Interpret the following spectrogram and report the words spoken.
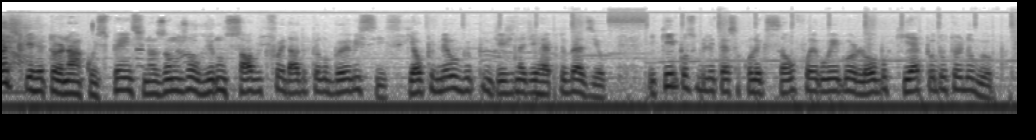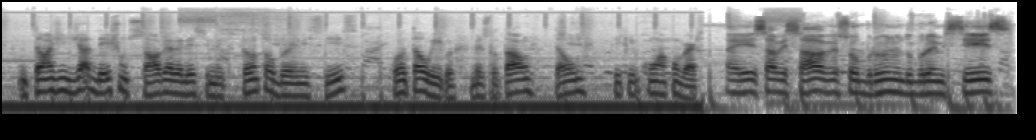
Antes de retornar com o Spence, nós vamos ouvir um salve que foi dado pelo BMCs, que é o primeiro grupo indígena de rap do Brasil. E quem possibilitou essa conexão foi o Igor Lobo, que é produtor do grupo. Então a gente já deixa um salve e agradecimento tanto ao BMCs quanto ao Igor. Mesmo total? Então fiquem com a conversa. Aí, salve, salve, eu sou o Bruno do Bro MCs.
